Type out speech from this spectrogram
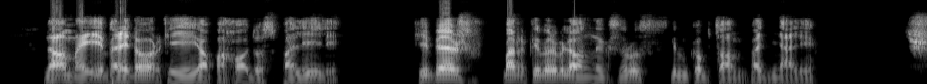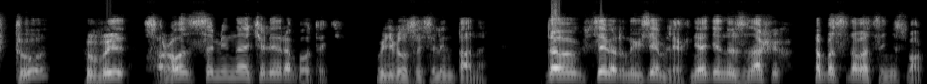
— Но мои придурки ее, походу, спалили. Кипеш парке влюбленных с русским купцом подняли. — Что? Вы с россами начали работать? — удивился Селентана. — Да в северных землях ни один из наших обосноваться не смог.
